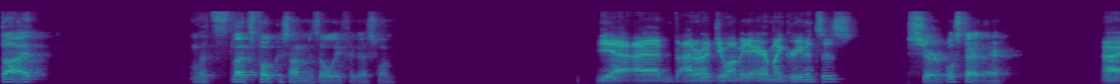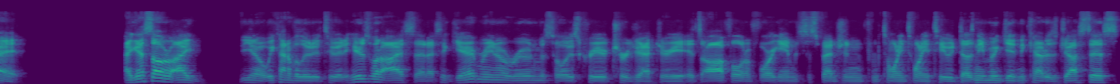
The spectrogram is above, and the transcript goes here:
but let's let's focus on Masoli for this one. Yeah, I I don't know. Do you want me to air my grievances? Sure, we'll start there. All right. I guess I'll I you know, we kind of alluded to it. Here's what I said. I said Garrett Marino ruined Masoli's career trajectory. It's awful in a four game suspension from 2022. Doesn't even get into count as justice.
